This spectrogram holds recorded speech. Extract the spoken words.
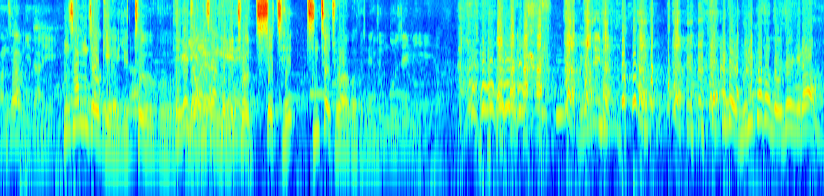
감사합니다. 예. 감성적이에요 유튜브 되게 좋아요, 기분이. 저 진짜 제, 진짜 좋아하거든요. 좀 노잼이에요. 근데 우리 것도 노잼이라.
